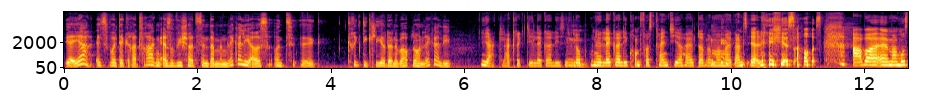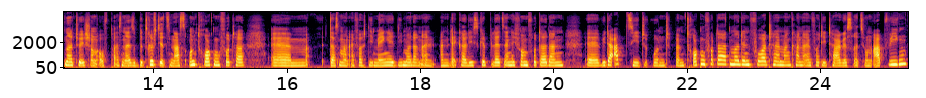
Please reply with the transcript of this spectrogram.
Ja, ja, ich wollte gerade fragen, also wie schaut es denn dann mit dem Leckerli aus? Und äh, kriegt die Clio dann überhaupt noch ein Leckerli? Ja, klar kriegt die Leckerlis. Ich glaube, mhm. ohne Leckerli kommt fast kein Tierhalter, wenn man mal ganz ehrlich ist, aus. Aber äh, man muss natürlich schon aufpassen. Also betrifft jetzt Nass- und Trockenfutter. Ähm, dass man einfach die Menge, die man dann an, an Leckerlis gibt, letztendlich vom Futter dann äh, wieder abzieht. Und beim Trockenfutter hat man den Vorteil, man kann einfach die Tagesration abwiegen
